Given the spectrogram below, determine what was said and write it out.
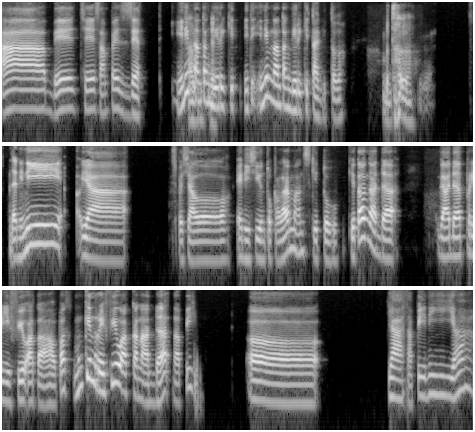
A, B, C sampai Z. Ini menantang diri kita, ini, ini menantang diri kita gitu loh. Betul. Dan ini ya spesial edisi untuk Le Mans gitu. Kita nggak ada nggak ada preview atau apa. Mungkin review akan ada, tapi eh ya tapi ini ya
